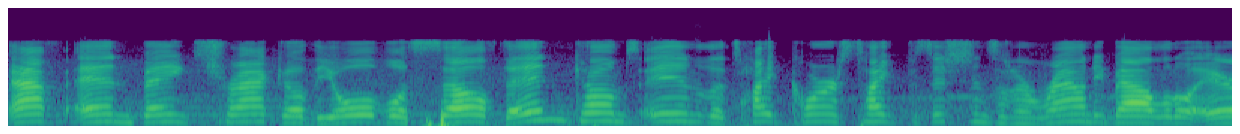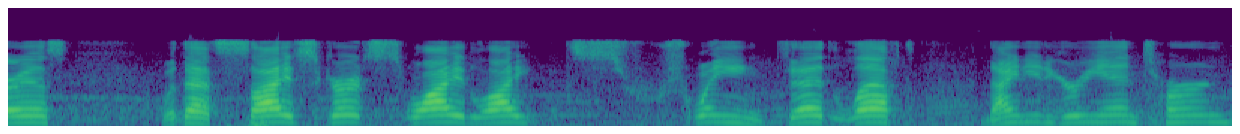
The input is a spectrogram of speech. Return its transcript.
half end banked track of the oval itself. Then comes into the tight corners, tight positions, and a roundabout little areas with that side skirt, wide light, swinging dead left, 90 degree in turn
